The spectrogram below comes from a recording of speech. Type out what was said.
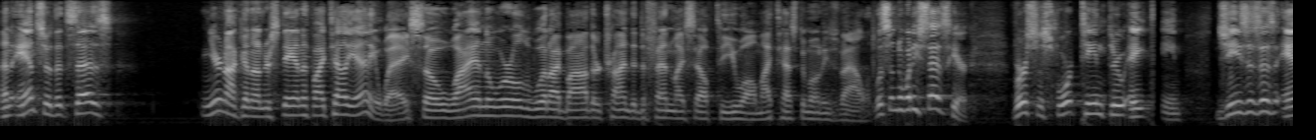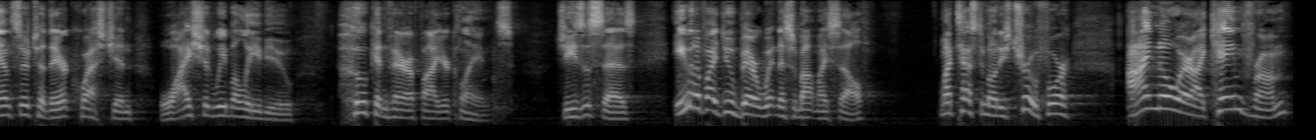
an answer that says, you're not going to understand if I tell you anyway, so why in the world would I bother trying to defend myself to you all? My testimony is valid. Listen to what he says here. Verses 14 through 18. Jesus' answer to their question, Why should we believe you? Who can verify your claims? Jesus says, Even if I do bear witness about myself, my testimony is true, for I know where I came from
